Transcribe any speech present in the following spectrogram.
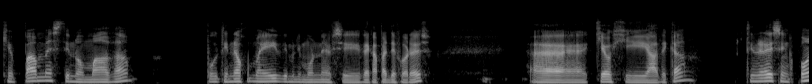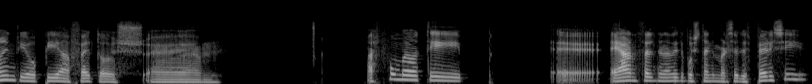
και πάμε στην ομάδα που την έχουμε ήδη μνημονεύσει 15 φορές ε, και όχι άδικα. Την Racing Point η οποία φέτος ε, ας πούμε ότι ε, εάν θέλετε να δείτε πώς ήταν η Mercedes πέρυσι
